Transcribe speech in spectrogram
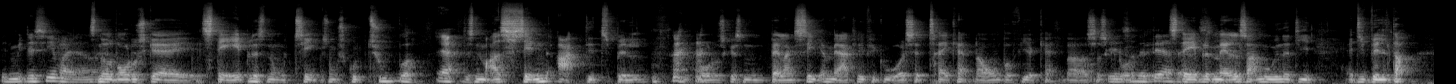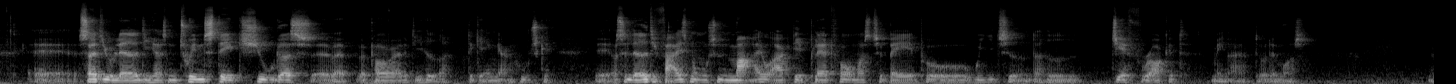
Det, det siger mig, at sådan noget, hvor du skal stable sådan nogle ting, sådan nogle skulpturer. Ja, Det er sådan et meget zen-agtigt spil, hvor du skal sådan balancere mærkelige figurer, sætte trekanter oven på firkanter, og så skal du så det er der, er stable dem alle sammen, uden at de, at de vælter. Øh, Så har de jo lavet de her sådan twin stick shooters, øh, hvad, hvad pokker er det, de hedder, det kan jeg ikke engang huske. Øh, Og så lavede de faktisk nogle sådan Mario-agtige platformers tilbage på Wii-tiden, der hed Jeff Rocket, mener jeg, det var dem også. Øh,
